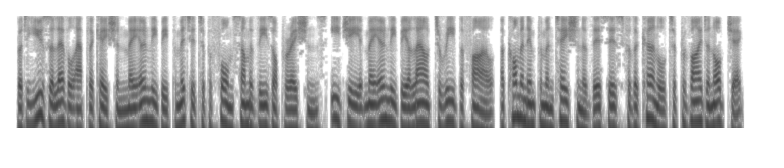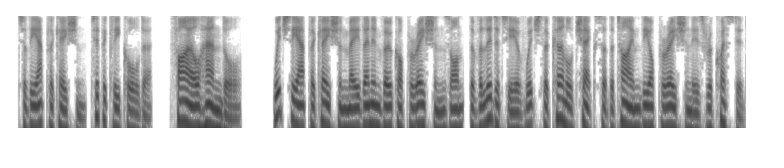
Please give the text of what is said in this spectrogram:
but a user-level application may only be permitted to perform some of these operations e.g. it may only be allowed to read the file. A common implementation of this is for the kernel to provide an object to the application typically called a file handle which the application may then invoke operations on, the validity of which the kernel checks at the time the operation is requested.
